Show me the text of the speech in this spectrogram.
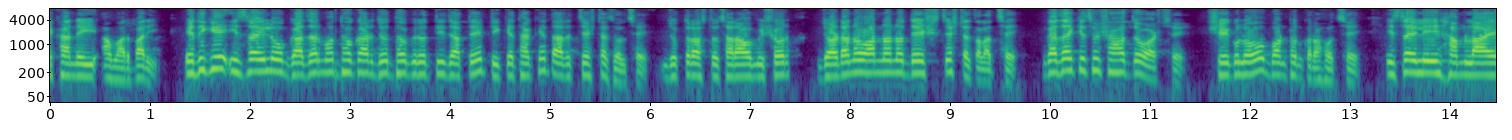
এখানেই আমার বাড়ি। এদিকে ইসরায়েল ও গাজার মধ্যকার যুদ্ধবিরতি যাতে টিকে থাকে, তার চেষ্টা চলছে। যুক্তরাষ্ট্র ছাড়াও মিশর, জর্ডান ও অন্যান্য দেশ চেষ্টা চালাচ্ছে। গাজায় কিছু সাহায্য আসছে। সেগুলো বন্টন করা হচ্ছে। ইসরায়েলি হামলায়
